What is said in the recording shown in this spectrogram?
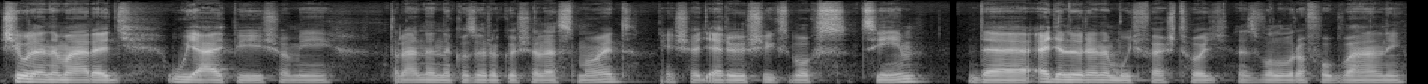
és jó lenne már egy új IP is, ami talán ennek az örököse lesz majd, és egy erős Xbox cím, de egyelőre nem úgy fest, hogy ez valóra fog válni.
